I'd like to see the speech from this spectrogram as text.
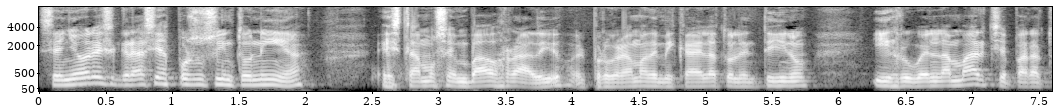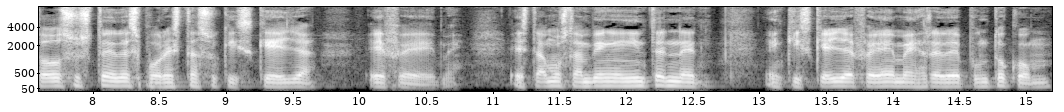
Señores, gracias por su sintonía. Estamos en Baos Radio, el programa de Micaela Tolentino y Rubén Lamarche para todos ustedes por esta su Quisqueya FM. Estamos también en internet en quisqueyafmrd.com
